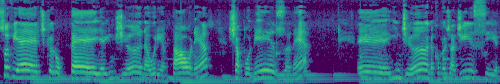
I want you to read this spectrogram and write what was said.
soviética, europeia, indiana, oriental, né? Japonesa, né? É, indiana, como eu já disse,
